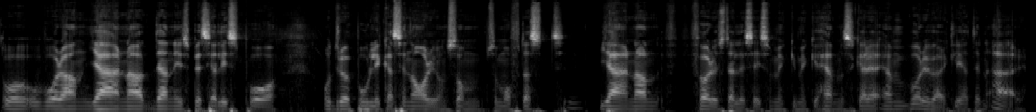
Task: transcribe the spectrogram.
Och, och våran hjärna, den är ju specialist på att dra upp olika scenarion som, som oftast hjärnan föreställer sig så mycket, mycket hemskare än vad det i verkligheten är.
